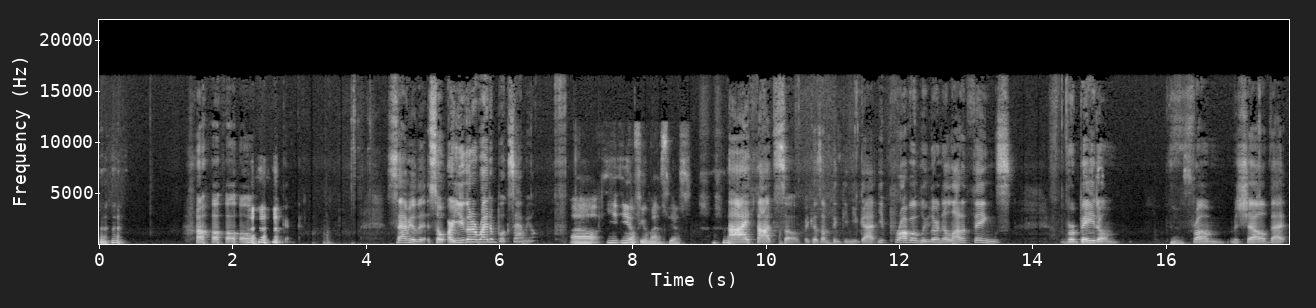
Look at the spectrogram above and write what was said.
Oh, okay. Samuel, so are you going to write a book, Samuel? Uh, in, a few months, yes. I thought so because I'm thinking you got you probably learned a lot of things verbatim Yes. from Michel that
